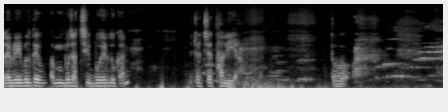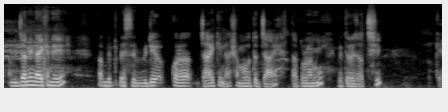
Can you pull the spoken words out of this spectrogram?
লাইব্রেরি বলতে আমি বোঝাচ্ছি বইয়ের দোকান। এটা হচ্ছে থালিয়া। তো আমি জানি না এখানে পাবলিক প্লেসে ভিডিও করা যায় কিনা, সম্ভবত যায়। তারপর আমি ভিতরে যাচ্ছি। ওকে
